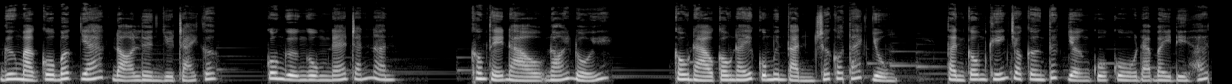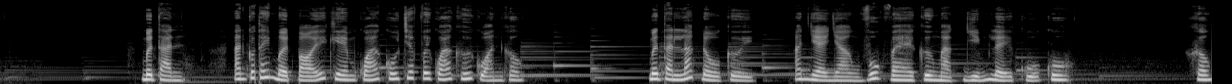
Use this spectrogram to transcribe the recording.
Gương mặt cô bất giác đỏ lên như trái cất. Cô ngượng ngùng né tránh anh. Không thể nào nói nổi. Câu nào câu nấy của Minh Thành rất có tác dụng. Thành công khiến cho cơn tức giận của cô đã bay đi hết. Minh Thành, Anh có thấy mệt mỏi khi em quá cố chấp với quá khứ của anh không? Minh Thành lắc đầu cười. Anh nhẹ nhàng vuốt ve gương mặt diễm lệ của cô. Không.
